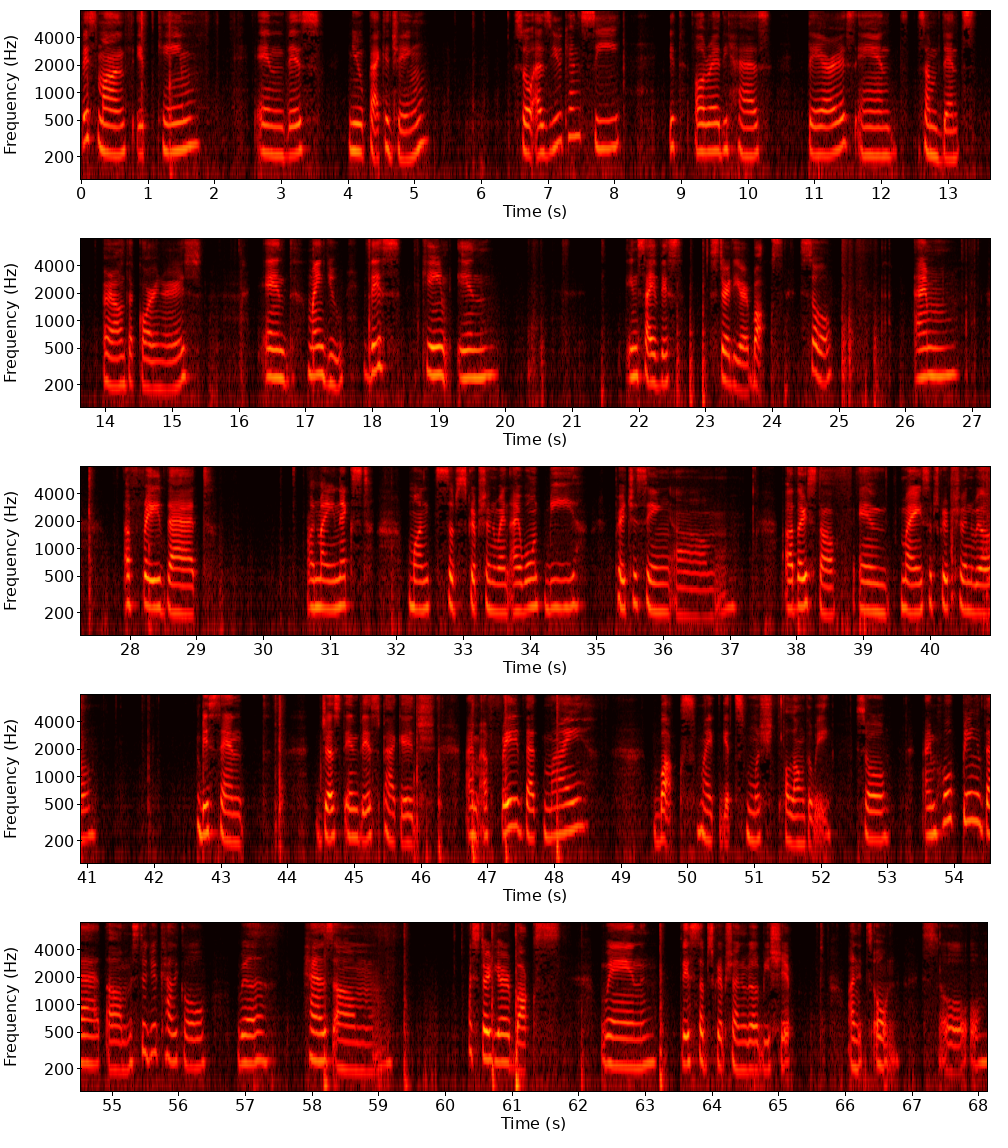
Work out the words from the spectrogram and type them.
this month it came in this new packaging. So as you can see it already has tears and some dents around the corners. And mind you this came in inside this sturdier box. So I'm afraid that on my next month subscription when I won't be purchasing um, other stuff and my subscription will be sent just in this package I'm afraid that my box might get smushed along the way so I'm hoping that um, Studio Calico will has um, a sturdier box when this subscription will be shipped on its own. So,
